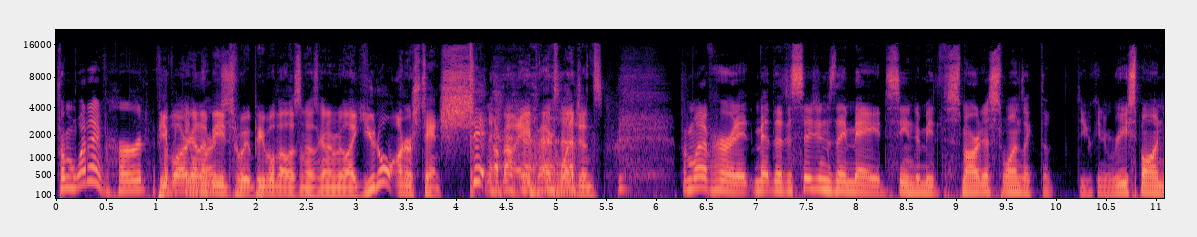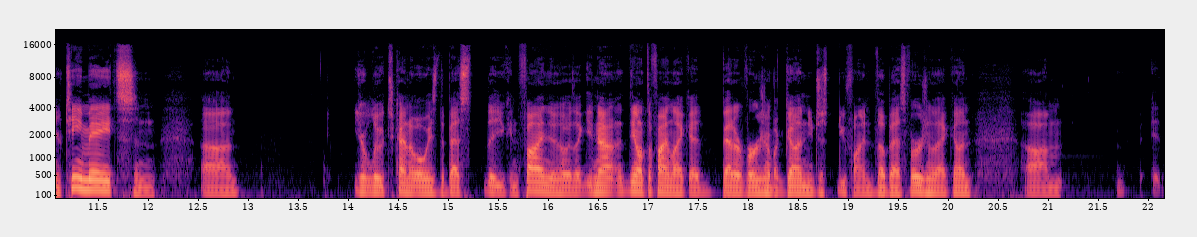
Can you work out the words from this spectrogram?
from what I've heard, People are gonna be tw- people that listen to this are gonna be like, you don't understand shit about Apex Legends. from what I've heard, it the decisions they made seem to be the smartest ones. Like the you can respawn your teammates and uh, your loot's kind of always the best that you can find. There's always like you're not you don't have to find like a better version of a gun. You just you find the best version of that gun. Um, it,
